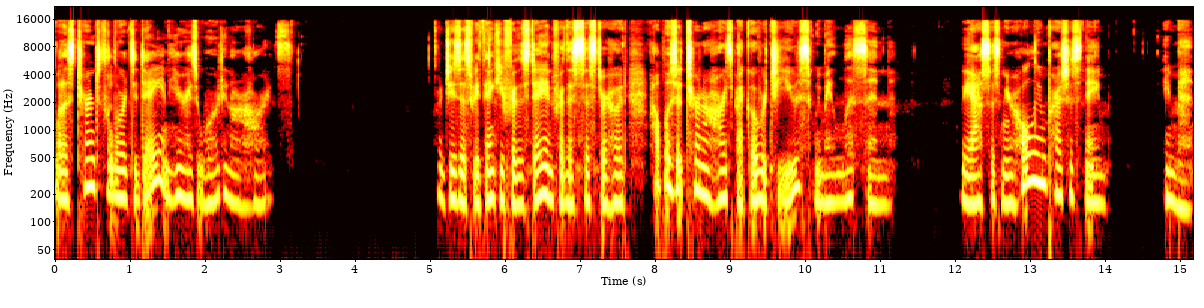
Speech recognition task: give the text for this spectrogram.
Let us turn to the Lord today and hear His word in our hearts. Lord Jesus, we thank you for this day and for this sisterhood. Help us to turn our hearts back over to you so we may listen. We ask this in your holy and precious name. Amen.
